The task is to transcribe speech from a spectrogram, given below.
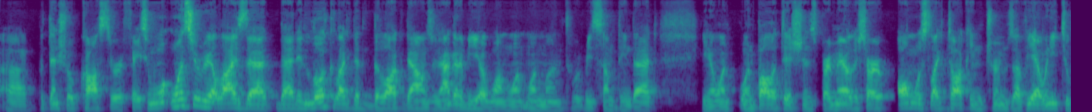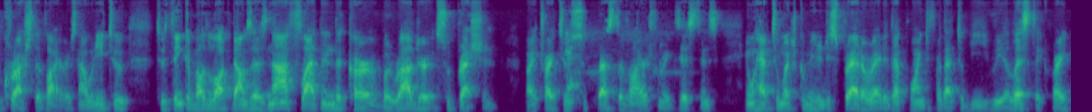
uh, potential cost they were facing? Once you realized that that it looked like the, the lockdowns are not going to be a one one one month, would be something that you know, when, when politicians primarily start almost like talking in terms of, yeah, we need to crush the virus. Now we need to, to think about lockdowns as not flattening the curve, but rather suppression, right? Try to yeah. suppress the virus from existence. And we have too much community spread already at that point for that to be realistic, right?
